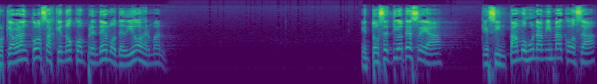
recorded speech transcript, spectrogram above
Porque habrán cosas que no comprendemos de Dios, hermano. Entonces Dios desea que sintamos una misma cosa,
